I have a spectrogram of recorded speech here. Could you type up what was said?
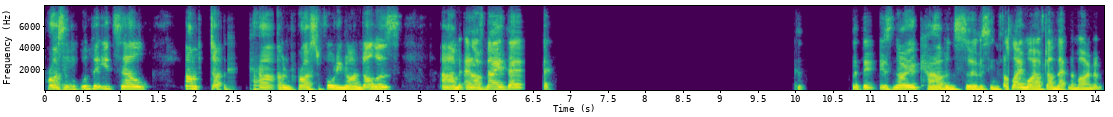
price of the wood that you'd sell, bumped up the carbon price to $49. Um, and I've made that that there's no carbon servicing. I'll explain why I've done that in a moment.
